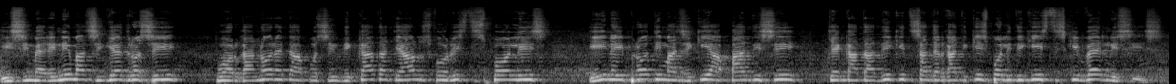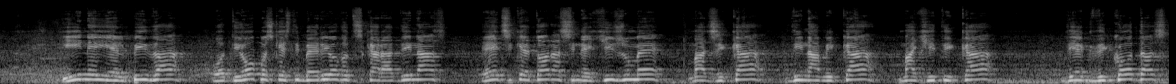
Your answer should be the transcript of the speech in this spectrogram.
Η σημερινή μας συγκέντρωση που οργανώνεται από συνδικάτα και άλλους φορείς της πόλης είναι η πρώτη μαζική απάντηση και καταδίκη της αντεργατικής πολιτικής της κυβέρνησης. Είναι η ελπίδα ότι όπως και στην περίοδο της καραντίνας έτσι και τώρα συνεχίζουμε μαζικά, δυναμικά, μαχητικά διεκδικώντας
